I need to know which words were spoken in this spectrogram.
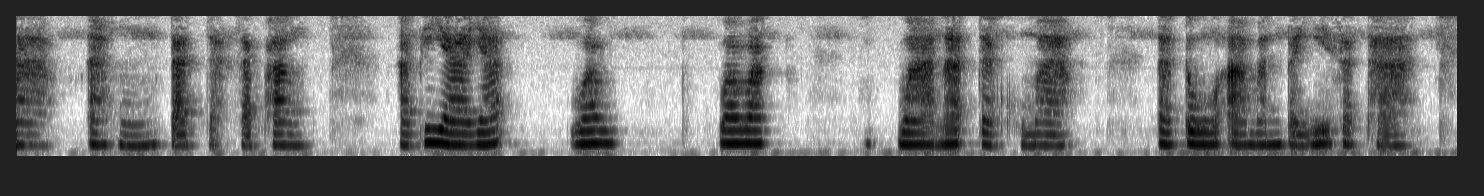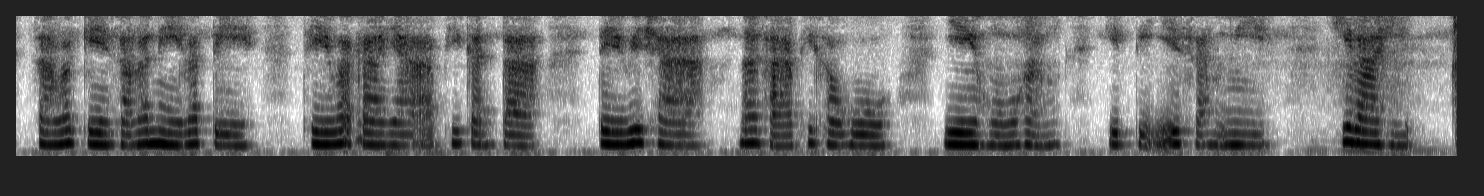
าอาหุง ตัจจะสัพพัง อภิยายะวะวะวักวานะจักขุมาตโตอามันตยิสัทธา สาวเกสารเนรเตเทวกายาอภิกันตา เตวิชา นาถาพิขโวเยโหหัง กิติยิสามีคิลาหิอ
